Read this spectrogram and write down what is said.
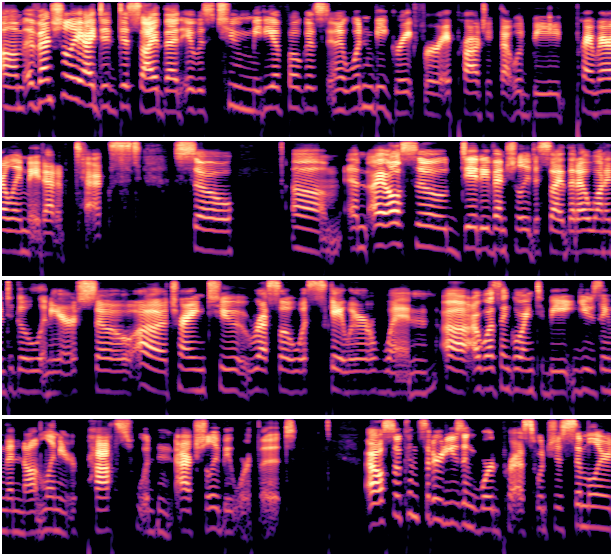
Um, eventually, I did decide that it was too media focused and it wouldn't be great for a project that would be primarily made out of text. So, um, and I also did eventually decide that I wanted to go linear. So, uh, trying to wrestle with scalar when uh, I wasn't going to be using the nonlinear paths wouldn't actually be worth it. I also considered using WordPress, which is similar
